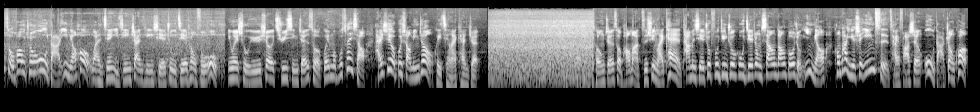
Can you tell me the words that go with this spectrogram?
所爆出误打疫苗后，晚间已经暂停协助接种服务，因为属于社区型诊所，规模不算小，还是有不少民众会前来看诊。从诊所跑马资讯来看，他们协助附近住户接种相当多种疫苗，恐怕也是因此才发生误打状况。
